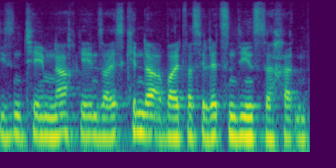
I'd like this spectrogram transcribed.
diesen Themen nachgehen, sei es Kinderarbeit, was wir letzten Dienstag hatten,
